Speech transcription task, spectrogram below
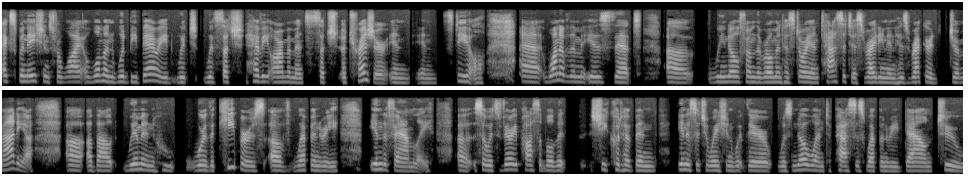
explanations for why a woman would be buried which with such heavy armaments such a treasure in in steel uh, one of them is that uh, we know from the Roman historian Tacitus writing in his record Germania uh, about women who were the keepers of weaponry in the family. Uh, so it's very possible that she could have been in a situation where there was no one to pass this weaponry down to.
